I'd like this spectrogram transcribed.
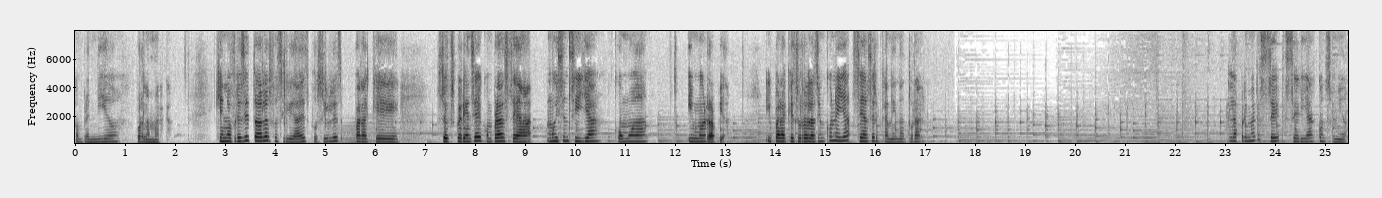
comprendido por la marca, quien le ofrece todas las facilidades posibles para que su experiencia de compra sea muy sencilla, cómoda y muy rápida y para que su relación con ella sea cercana y natural. La primera C sería consumidor.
